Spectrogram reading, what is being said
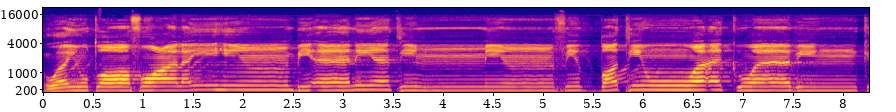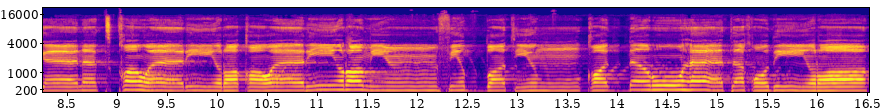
وَيُطَافُ عَلَيْهِم بِآنِيَةٍ مِّن فِضَّةٍ وَأَكْوَابٍ كَانَتْ قَوَارِيرَ قَوَارِيرَ مِن فِضَّةٍ قَدَّرُوهَا تَقْدِيرًا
